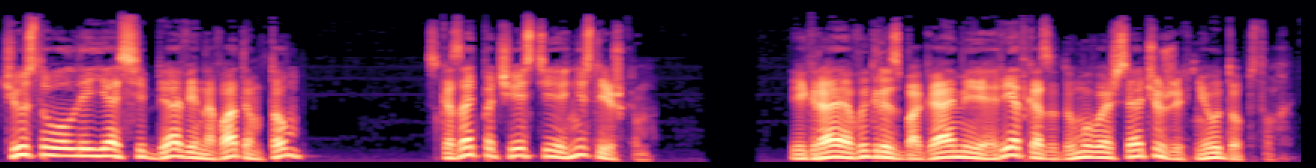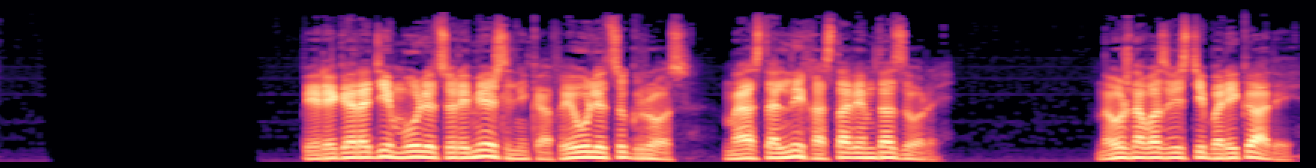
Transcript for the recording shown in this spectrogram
Чувствовал ли я себя виноватым в том, Сказать по чести, не слишком. Играя в игры с богами, редко задумываешься о чужих неудобствах. «Перегородим улицу ремесленников и улицу Гроз. На остальных оставим дозоры. Нужно возвести баррикады.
